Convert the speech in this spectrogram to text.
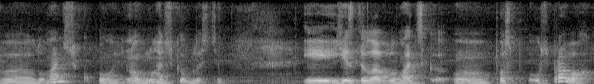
в Луганську, ой, ну, в Луганській області, і їздила в Луганськ е, по у справах,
